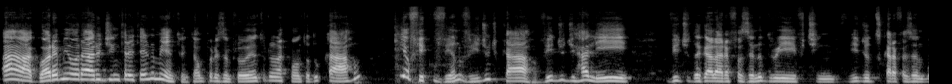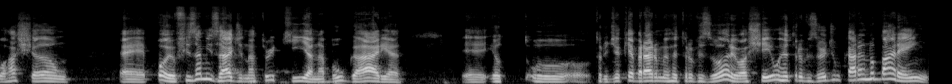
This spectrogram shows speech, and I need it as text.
Ah, agora é meu horário de entretenimento. Então, por exemplo, eu entro na conta do carro e eu fico vendo vídeo de carro, vídeo de rally, vídeo da galera fazendo drifting, vídeo dos caras fazendo borrachão. É, pô, eu fiz amizade na Turquia, na Bulgária. É, eu, o, outro dia quebraram meu retrovisor, eu achei um retrovisor de um cara no Bahrein.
